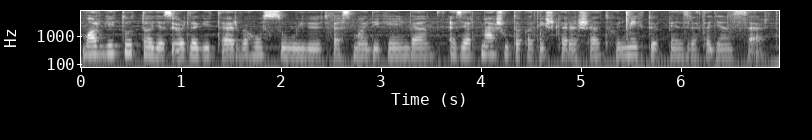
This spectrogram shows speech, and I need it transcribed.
Margit tudta, hogy az ördögi terve hosszú időt vesz majd igénybe, ezért más utakat is keresett, hogy még több pénzre tegyen szert.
